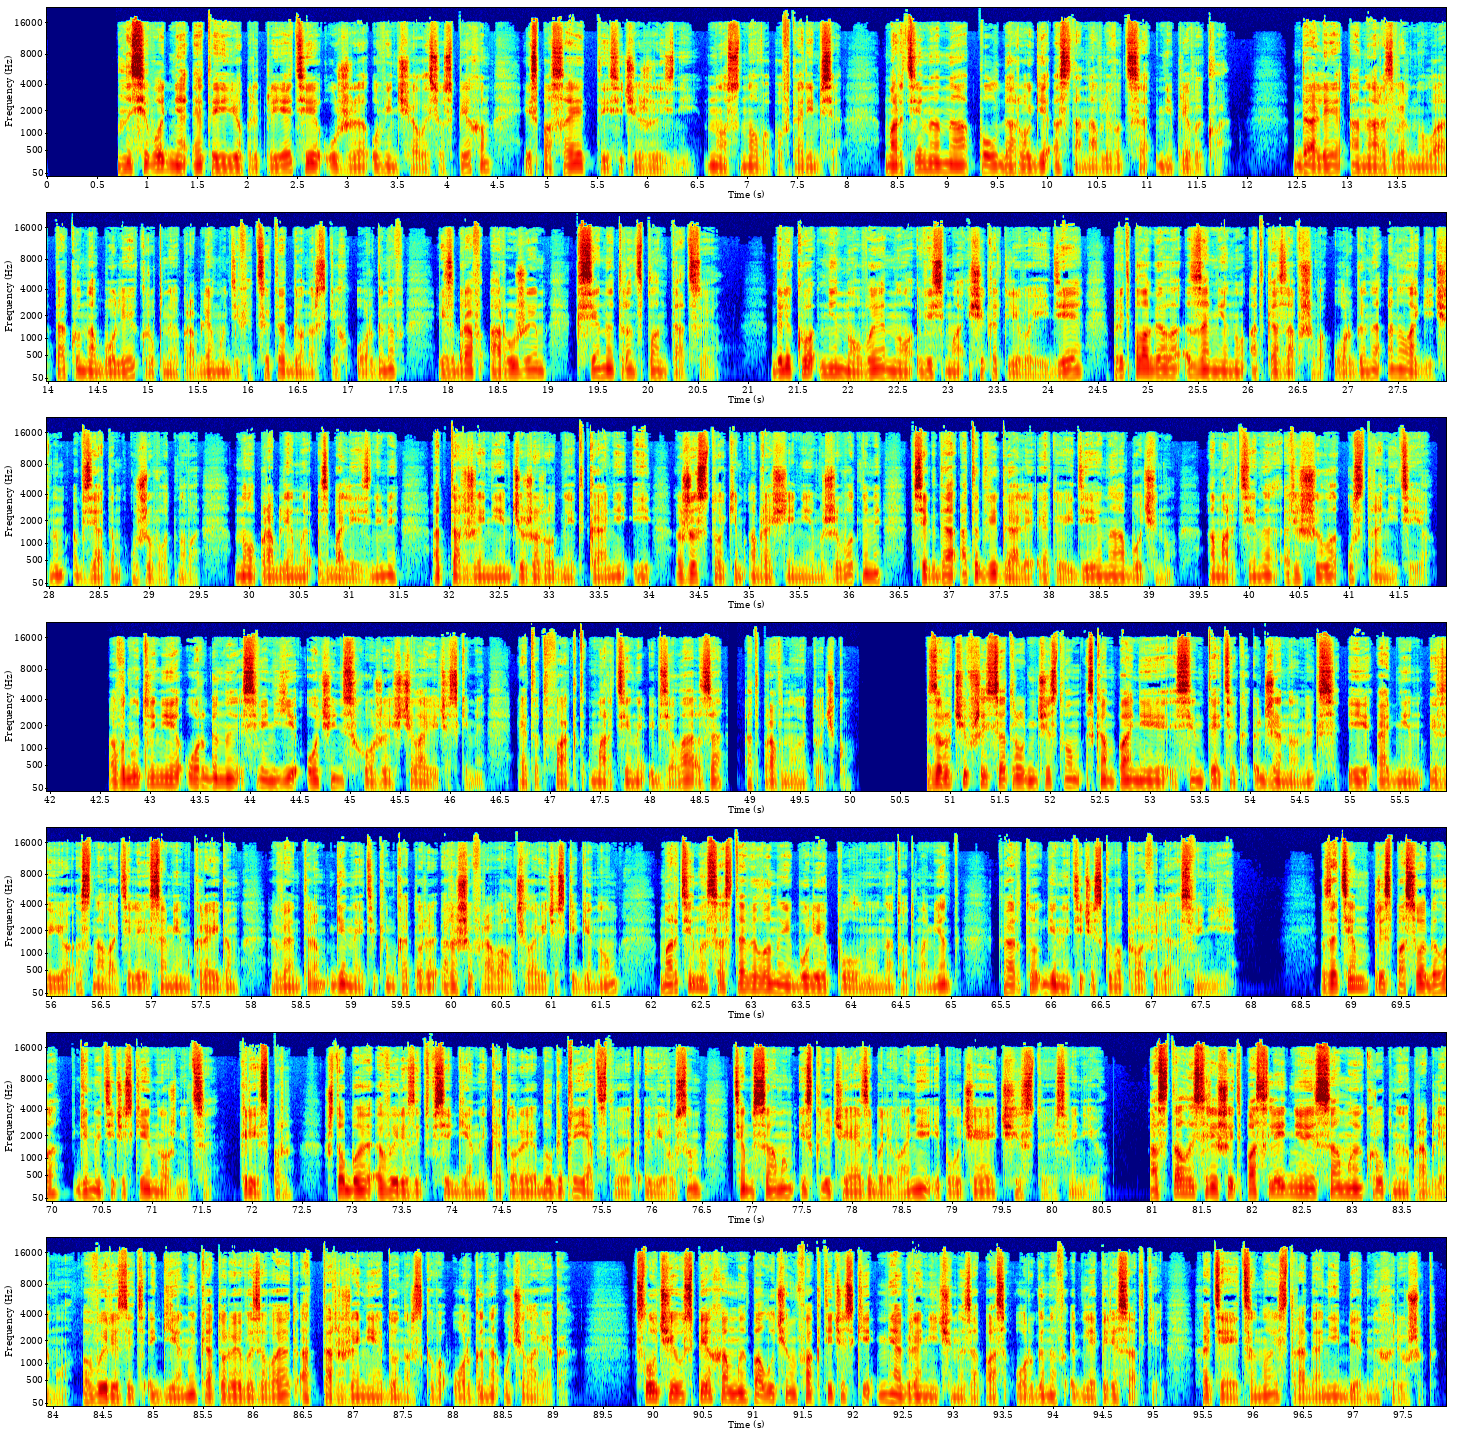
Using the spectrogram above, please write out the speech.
На сегодня это ее предприятие уже увенчалось успехом и спасает тысячи жизней. Но снова повторимся, Мартина на полдороги останавливаться не привыкла. Далее она развернула атаку на более крупную проблему дефицита донорских органов, избрав оружием ксенотрансплантацию. Далеко не новая, но весьма щекотливая идея предполагала замену отказавшего органа аналогичным взятым у животного, но проблемы с болезнями, отторжением чужеродной ткани и жестоким обращением с животными всегда отодвигали эту идею на обочину, а Мартина решила устранить ее. Внутренние органы свиньи очень схожи с человеческими. Этот факт Мартина и взяла за отправную точку. Заручившись сотрудничеством с компанией Synthetic Genomics и одним из ее основателей, самим Крейгом Вентером, генетиком, который расшифровал человеческий геном, Мартина составила наиболее полную на тот момент карту генетического профиля свиньи. Затем приспособила генетические ножницы, CRISPR, чтобы вырезать все гены, которые благоприятствуют вирусам, тем самым исключая заболевания и получая чистую свинью. Осталось решить последнюю и самую крупную проблему — вырезать гены, которые вызывают отторжение донорского органа у человека. В случае успеха мы получим фактически неограниченный запас органов для пересадки, хотя и ценой страданий бедных хрюшек.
